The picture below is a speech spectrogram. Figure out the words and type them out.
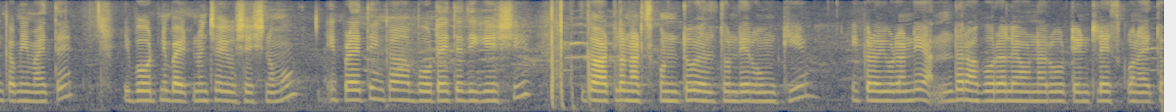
ఇంకా మేమైతే ఈ బోట్ని బయట నుంచే యూస్ చేసినాము. ఇప్పుడైతే ఇంకా బోట్ అయితే దిగేసి ఘాట్లో నడుచుకుంటూ వెళ్తుండే రూమ్కి. ఇక్కడ చూడండి అందరు అఘోరాలే ఉన్నారు. టెంట్లు వేసుకొని అయితే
